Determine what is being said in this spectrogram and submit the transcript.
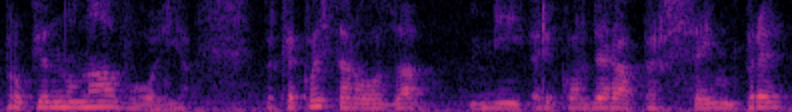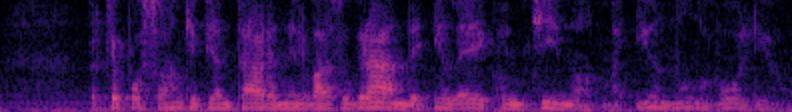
Proprio non ha voglia, perché questa rosa mi ricorderà per sempre, perché posso anche piantare nel vaso grande e lei continua, ma io non lo voglio,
